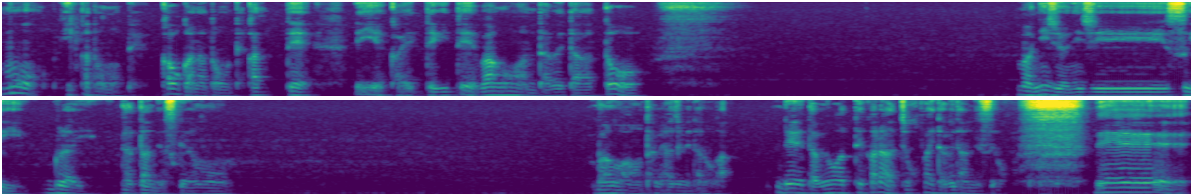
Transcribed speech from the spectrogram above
もういいかと思って、買おうかなと思って買って、で家帰ってきて晩ご飯食べた後、まあ22時過ぎぐらいだったんですけども、晩ご飯を食べ始めたのが。で、食べ終わってからチョコパイ食べたんですよ。で、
